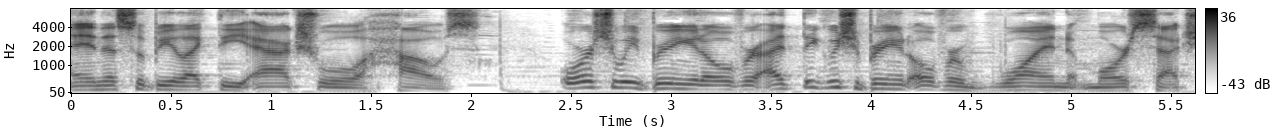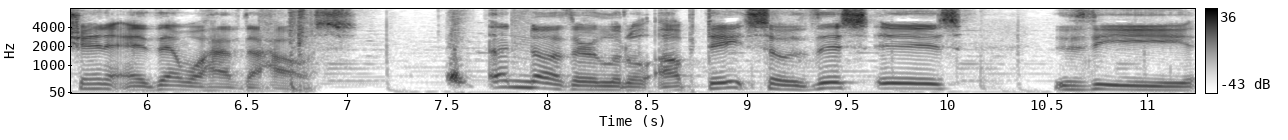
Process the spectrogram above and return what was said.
and this will be like the actual house. Or should we bring it over? I think we should bring it over one more section and then we'll have the house another little update. So this is the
